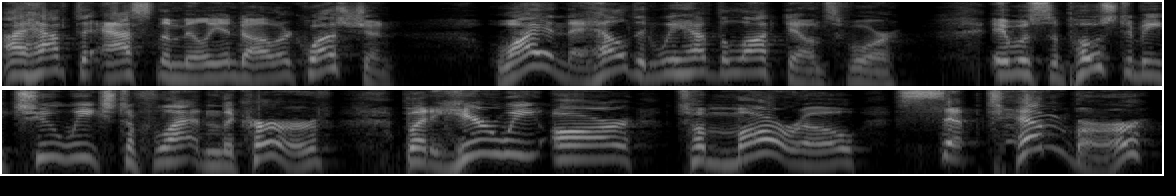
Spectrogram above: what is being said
I have to ask the million dollar question. Why in the hell did we have the lockdowns for? It was supposed to be two weeks to flatten the curve, but here we are tomorrow, September,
